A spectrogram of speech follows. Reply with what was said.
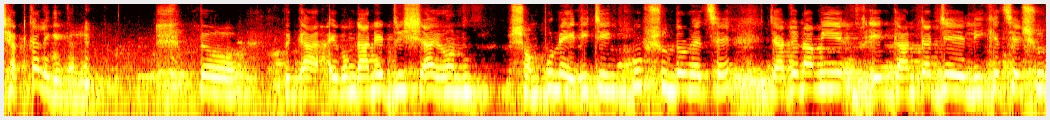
ঝাটকা লেগে গেল। তো এবং গানের দৃশ্যায়ন সম্পূর্ণ এডিটিং খুব সুন্দর হয়েছে। যার জন্য আমি এই গানটার যে লিখেছে, সুর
